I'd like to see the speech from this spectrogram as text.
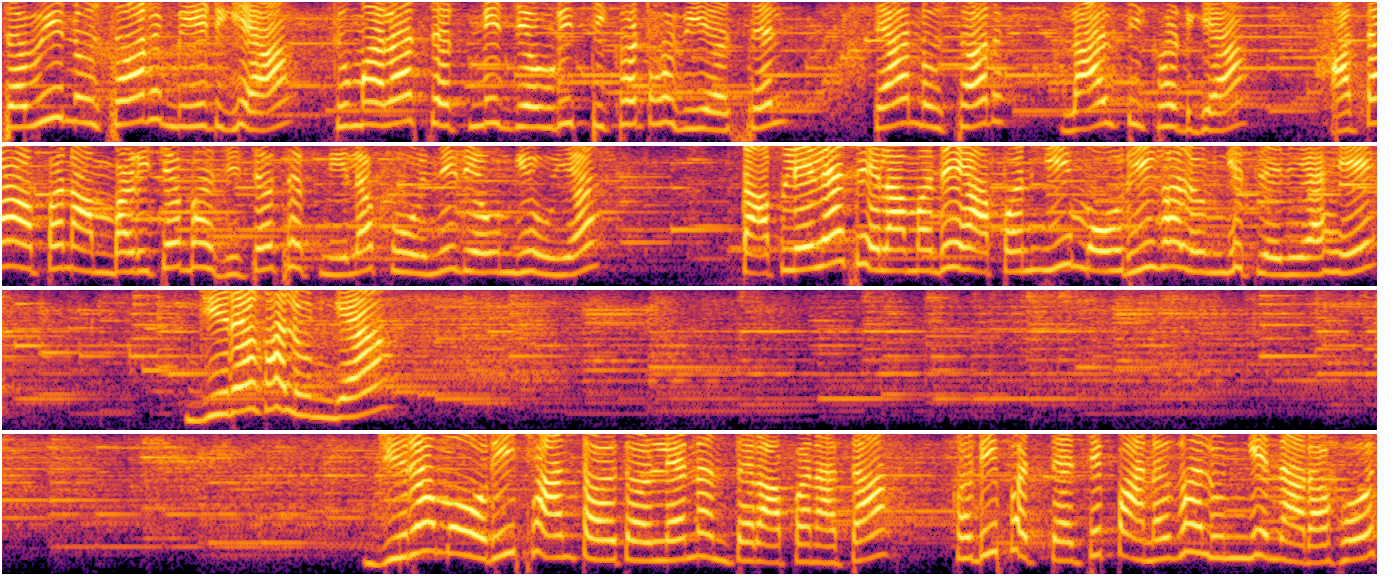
चवीनुसार मीठ घ्या. तुम्हाला चटणी जेवढी तिखट हवी असेल त्यानुसार लाल तिखट घ्या. आता आपण आंबाडीच्या भाजीच्या चटणीला फोडणी देऊन घेऊया. तापलेल्या तेलामध्ये आपण ही मोहरी घालून घेतलेली आहे. जिरं घालून घ्या. जिरं मोहरी छान तळतळल्यानंतर आपण आता कढीपत्त्याचे पानं घालून घेणार आहोत.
